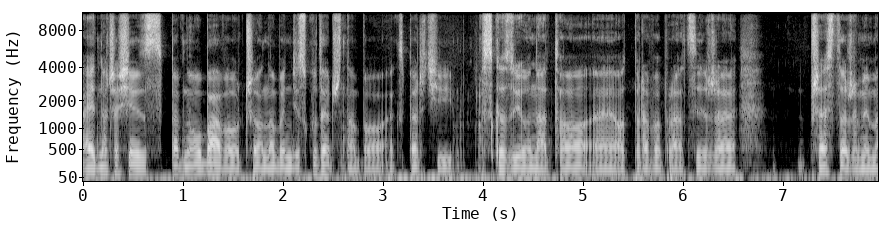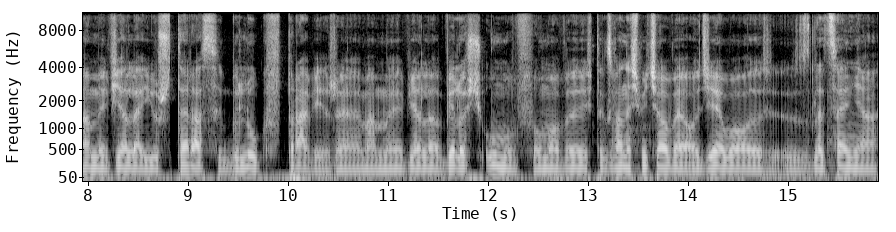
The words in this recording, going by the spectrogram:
a jednocześnie z pewną obawą, czy ona będzie skuteczna, bo eksperci wskazują na to od prawa pracy, że przez to, że my mamy wiele już teraz jakby luk w prawie, że mamy wiele, wielość umów, umowy tak zwane śmieciowe o dzieło, zlecenia,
